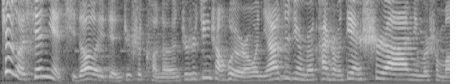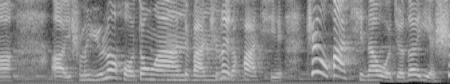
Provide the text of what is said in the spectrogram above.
这个先你也提到了一点，就是可能就是经常会有人问你啊，最近有没有看什么电视啊？你有没有什么呃有什么娱乐活动啊，对吧？之类的话题。这个话题呢，我觉得也是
